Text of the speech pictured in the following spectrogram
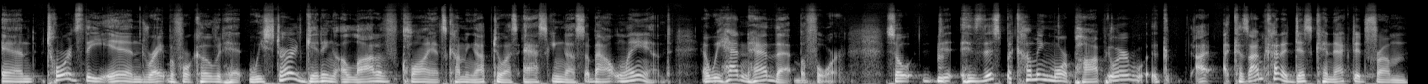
and towards the end, right before COVID hit, we started getting a lot of clients coming up to us asking us about land, and we hadn't had that before. So, hmm. d- is this becoming more popular? Because I'm kind of disconnected from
